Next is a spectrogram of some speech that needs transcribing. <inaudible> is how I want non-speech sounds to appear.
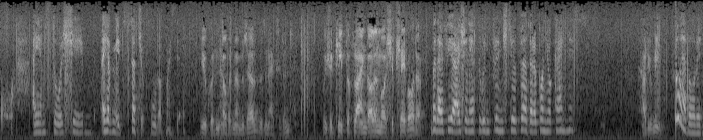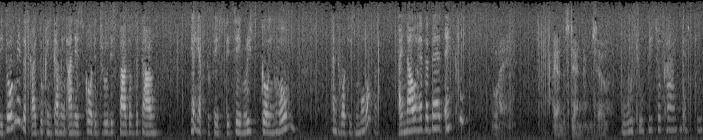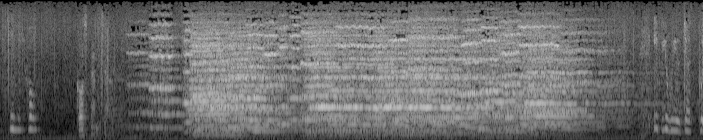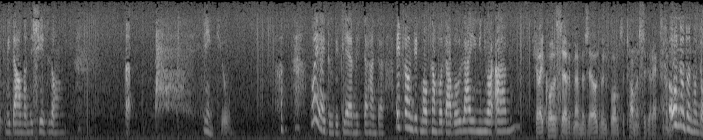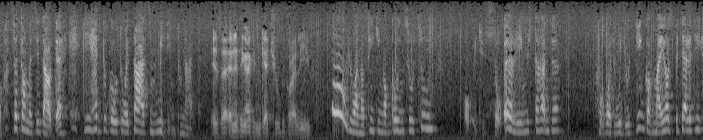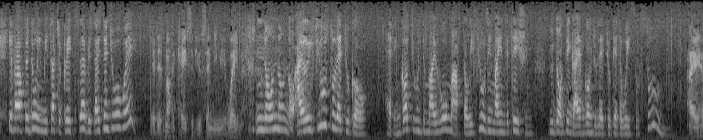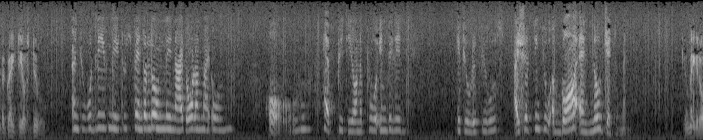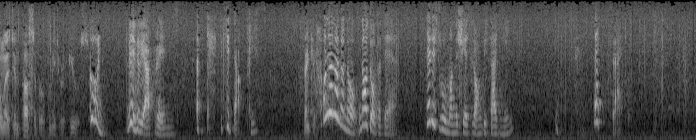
Oh, I am so ashamed. I have made such a fool of myself. You couldn't help it, mademoiselle. It was an accident. We should keep the Flying Gull in more shipshape order. But I fear I shall have to infringe still further upon your kindness. How do you mean? You have already told me that I took in coming unescorted through this part of the town. I have to face the same risk going home. And what is more, I now have a bad ankle. Oh, I, I understand, mademoiselle. Would you be so kind as to see me home? Course, mademoiselle. If you will just put me down on the chaise longue. Uh, thank you. <laughs> Why, I do declare, Mr. Hunter, I found it more comfortable lying in your arms. Shall I call a servant, mademoiselle, to inform Sir Thomas of your accident? Oh, no, no, no, no. Sir Thomas is out. Uh, he had to go to a tiresome meeting tonight. Is there anything I can get you before I leave? Oh, you are not thinking of going so soon. Oh, it is so early, Mr. Hunter. What would you think of my hospitality if after doing me such a great service I sent you away? It is not a case of you sending me away, madam. No, no, no. I refuse to let you go. Having got you into my home after refusing my invitation, you don't think I am going to let you get away so soon. I have a great deal to do. And you would leave me to spend a lonely night all on my own? Oh, have pity on a poor invalid. If you refuse, I shall think you a bore and no gentleman. You make it almost impossible for me to refuse. Good. Then we are friends. Uh, sit down, please. Thank you. Oh, no, no, no, no. Not over there. There is room on the chaise longue beside me. That's right.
